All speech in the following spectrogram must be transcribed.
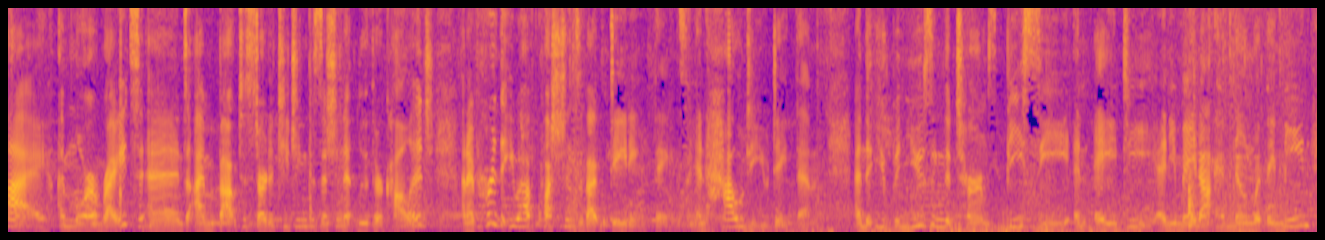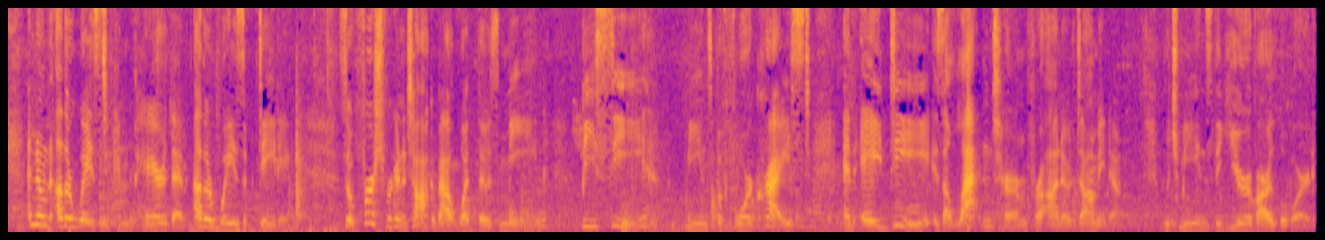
Hi, I'm Laura Wright and I'm about to start a teaching position at Luther College and I've heard that you have questions about dating things and how do you date them and that you've been using the terms BC and AD and you may not have known what they mean and known other ways to compare them, other ways of dating. So first we're going to talk about what those mean. BC means before Christ and AD is a Latin term for Anno Domini which means the year of our Lord.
